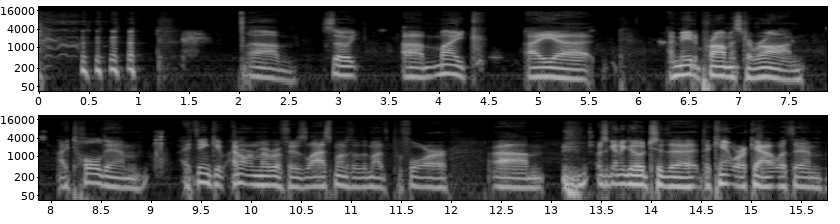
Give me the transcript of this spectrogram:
is. um. So, uh, Mike, I uh, I made a promise to Ron. I told him. I think it, I don't remember if it was last month or the month before. Um, I was going to go to the the can't work out with him,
